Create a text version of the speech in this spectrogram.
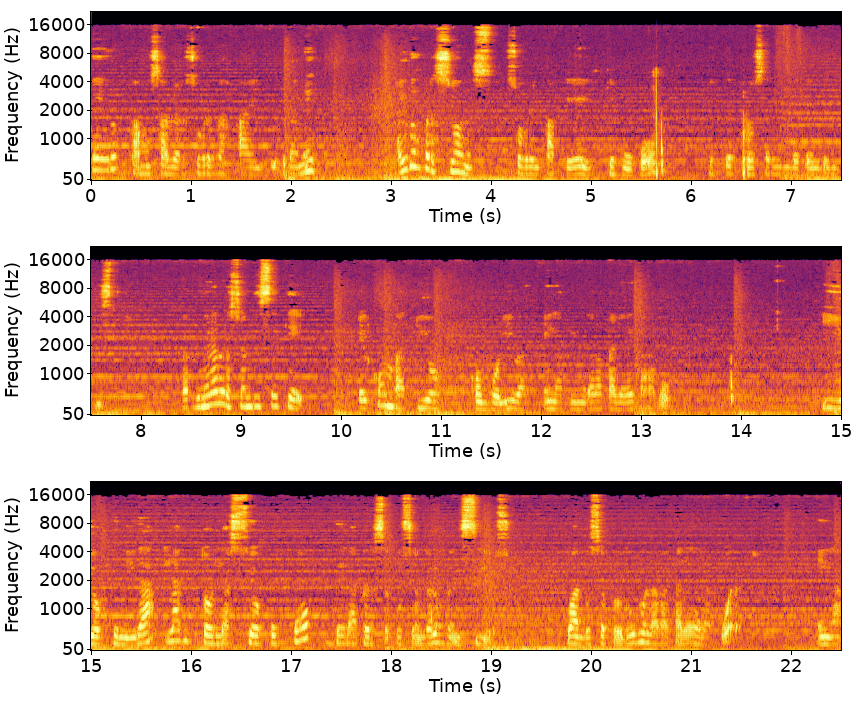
Pero vamos a hablar sobre Rafael Urdaneta. Hay dos versiones sobre el papel que jugó este prócer independentista. La primera versión dice que él combatió con Bolívar en la primera batalla de Carabobo y obtenida la victoria se ocupó de la persecución de los vencidos cuando se produjo la batalla de la Puerta, en la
